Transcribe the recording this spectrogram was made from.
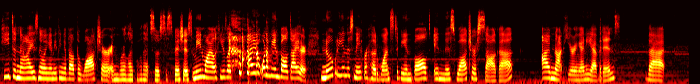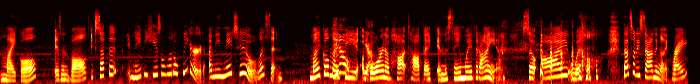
he denies knowing anything about the watcher and we're like, "Well, that's so suspicious." Meanwhile, he's like, "I don't want to be involved either. Nobody in this neighborhood wants to be involved in this watcher saga." I'm not hearing any evidence that Michael is involved, except that maybe he's a little weird. I mean, me too. Listen, Michael might know, be yeah. born of Hot Topic in the same way that I am. So I will. That's what he's sounding like, right?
